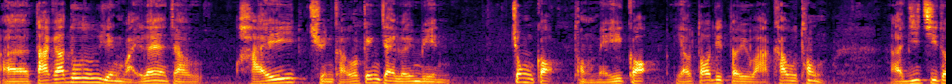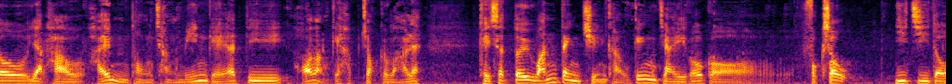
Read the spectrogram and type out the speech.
誒，大家都認為咧，就喺全球嘅經濟裏面，中國同美國有多啲對話溝通，啊，以至到日後喺唔同層面嘅一啲可能嘅合作嘅話咧。其實對穩定全球經濟嗰個復甦，以至到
